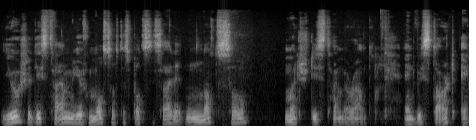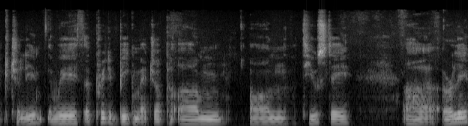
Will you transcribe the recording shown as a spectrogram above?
usually this time you have most of the spots decided. Not so much this time around. And we start actually with a pretty big matchup um, on Tuesday uh, early,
